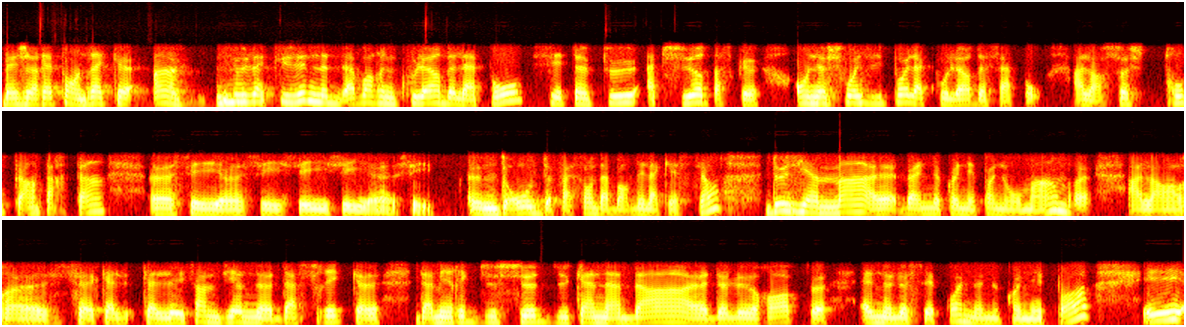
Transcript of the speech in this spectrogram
Ben je répondrais que un, nous accuser d'avoir une couleur de la peau, c'est un peu absurde parce que on ne choisit pas la couleur de sa peau. Alors ça, je trouve qu'en partant, euh, c'est euh, c'est c'est euh, c'est une drôle de façon d'aborder la question. Deuxièmement, euh, ben, elle ne connaît pas nos membres. Alors, euh, que, les femmes viennent d'Afrique, euh, d'Amérique du Sud, du Canada, de l'Europe, elle ne le sait pas, elle ne nous connaît pas. Et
